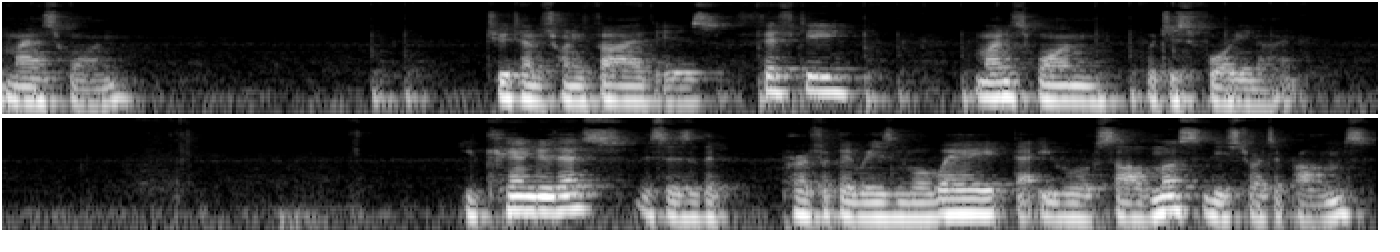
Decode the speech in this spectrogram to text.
minus 1. 2 times 25 is 50 minus 1, which is 49. You can do this. This is the perfectly reasonable way that you will solve most of these sorts of problems.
